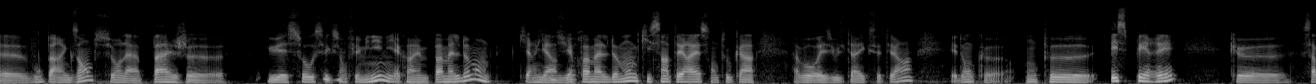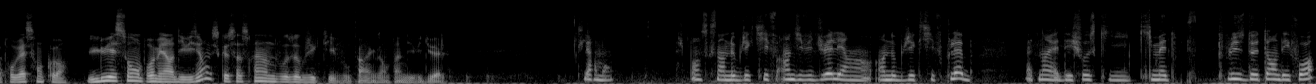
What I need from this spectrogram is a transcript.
Euh, vous, par exemple, sur la page euh, USO section féminine, il y a quand même pas mal de monde qui regarde. Il y a pas mal de monde qui s'intéresse, en tout cas, à vos résultats, etc. Et donc, euh, on peut espérer que ça progresse encore. L'USO en première division, est-ce que ça serait un de vos objectifs, vous, par exemple, individuel clairement. Je pense que c'est un objectif individuel et un, un objectif club. Maintenant, il y a des choses qui, qui mettent plus de temps des fois,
